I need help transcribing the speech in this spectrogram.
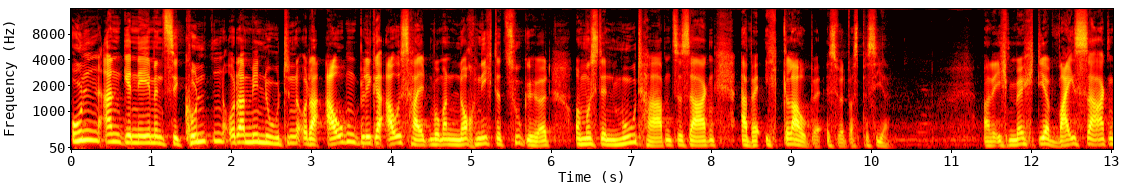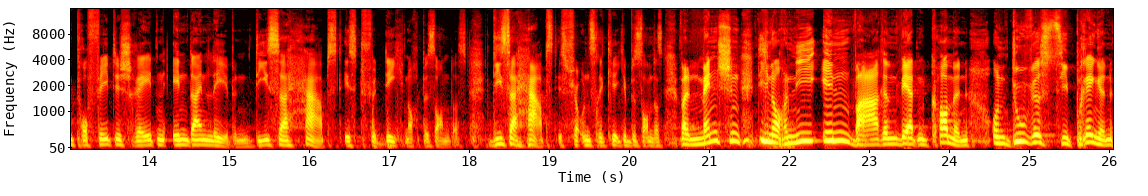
unangenehmen Sekunden oder Minuten oder Augenblicke aushalten, wo man noch nicht dazugehört und muss den Mut haben zu sagen, aber ich glaube, es wird was passieren. Und ich möchte dir weissagen, prophetisch reden in dein Leben. Dieser Herbst ist für dich noch besonders. Dieser Herbst ist für unsere Kirche besonders, weil Menschen, die noch nie in waren, werden kommen und du wirst sie bringen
